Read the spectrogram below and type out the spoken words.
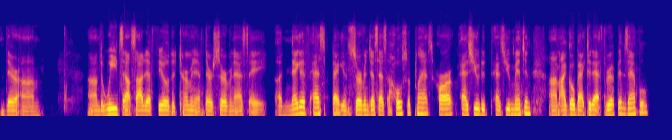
their um, um, the weeds outside of their field, determine if they're serving as a, a negative aspect and serving just as a host of plants, or as you as you mentioned, um, I go back to that thrip example.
